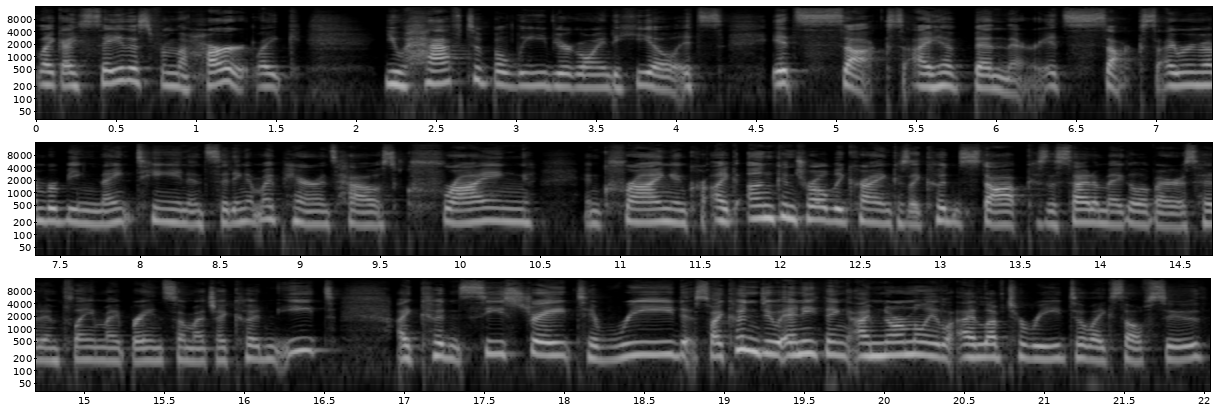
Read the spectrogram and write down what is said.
like I say this from the heart. Like you have to believe you're going to heal. It's it sucks. I have been there. It sucks. I remember being 19 and sitting at my parents' house crying and crying and cry, like uncontrollably crying because I couldn't stop because the cytomegalovirus had inflamed my brain so much I couldn't eat, I couldn't see straight to read, so I couldn't do anything. I'm normally I love to read to like self-soothe.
